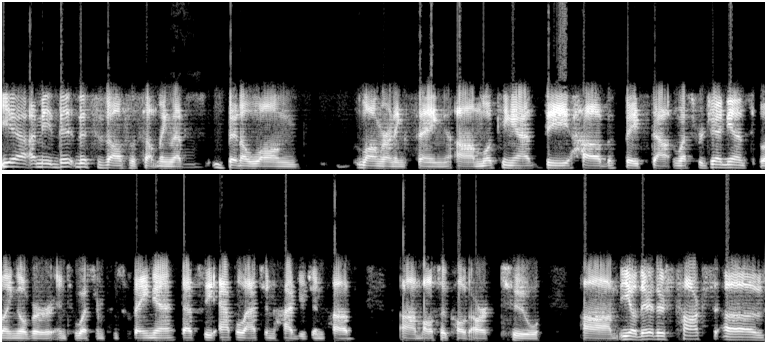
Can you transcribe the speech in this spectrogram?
Yeah, I mean, th- this is also something that's been a long long running thing. Um, looking at the hub based out in West Virginia and spilling over into Western Pennsylvania, that's the Appalachian Hydrogen Hub, um, also called ARCH2. Um, you know, there, there's talks of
